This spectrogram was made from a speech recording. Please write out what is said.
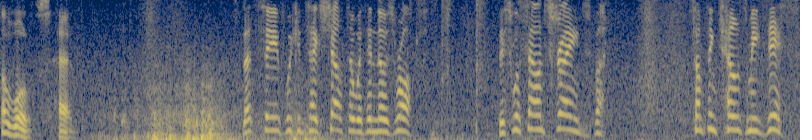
A wolf's head. Let's see if we can take shelter within those rocks. This will sound strange, but something tells me this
